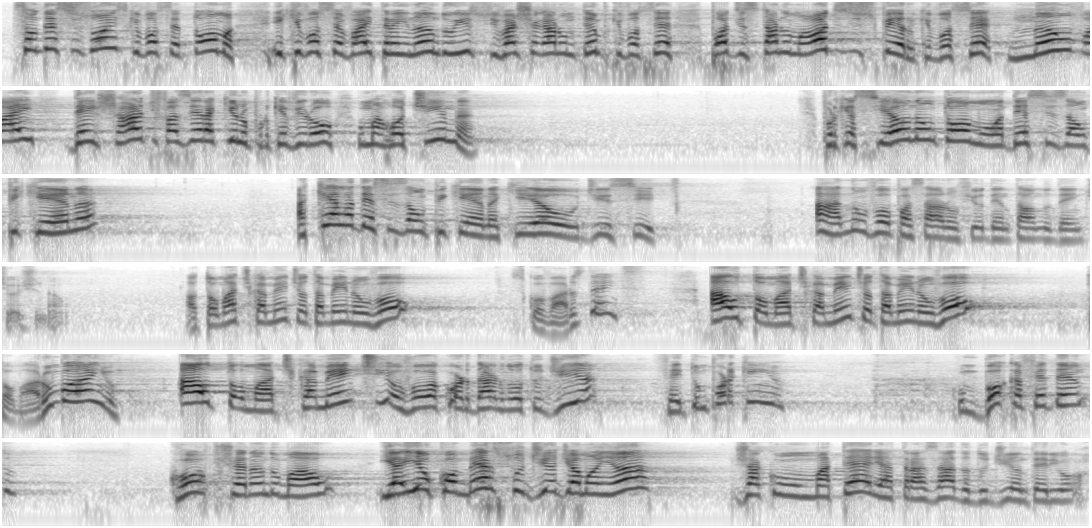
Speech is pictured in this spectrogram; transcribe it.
São decisões que você toma e que você vai treinando isso, e vai chegar um tempo que você pode estar no maior desespero, que você não vai deixar de fazer aquilo, porque virou uma rotina. Porque se eu não tomo uma decisão pequena, Aquela decisão pequena que eu disse, ah, não vou passar um fio dental no dente hoje não. Automaticamente eu também não vou escovar os dentes. Automaticamente eu também não vou tomar um banho. Automaticamente eu vou acordar no outro dia feito um porquinho, com boca fedendo, corpo cheirando mal, e aí eu começo o dia de amanhã já com matéria atrasada do dia anterior.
